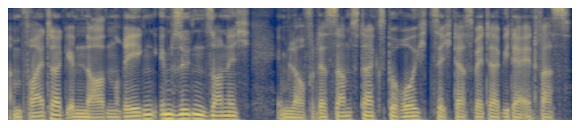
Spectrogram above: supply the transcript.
am Freitag im Norden Regen, im Süden sonnig, im Laufe des Samstags beruhigt sich das Wetter wieder etwas.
